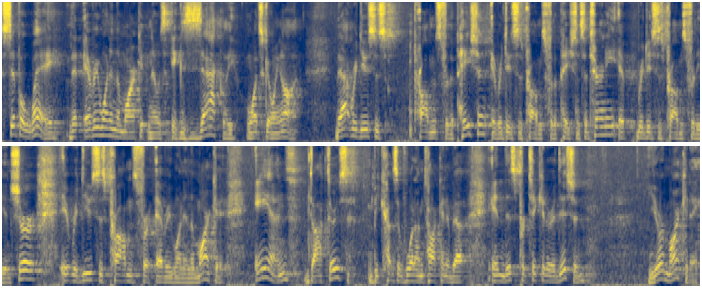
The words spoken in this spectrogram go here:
simple way that everyone in the market knows exactly what's going on. That reduces problems for the patient, it reduces problems for the patient's attorney, it reduces problems for the insurer, it reduces problems for everyone in the market. And doctors, because of what I'm talking about in this particular edition, your marketing.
